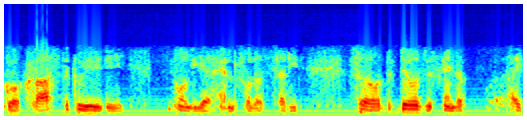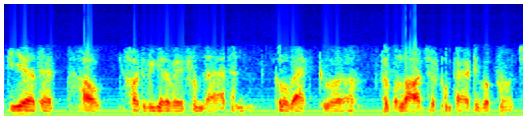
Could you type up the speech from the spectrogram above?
go across the community, only a handful are studied. So th- there was this kind of idea that how how do we get away from that and go back to a sort of a larger comparative approach.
